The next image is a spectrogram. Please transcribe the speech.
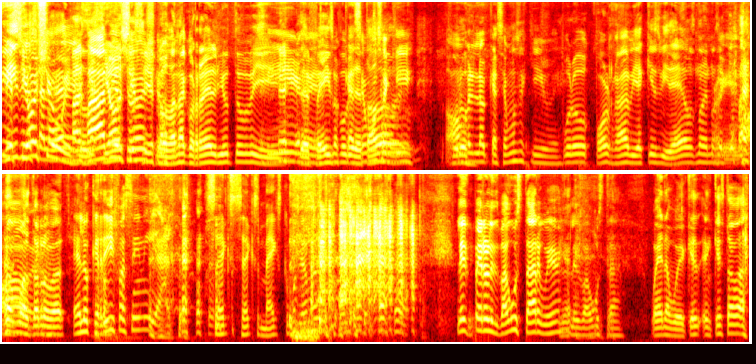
los vídeos, a la 18, güey. Más Más 18, 18. Nos van a correr el YouTube y de Facebook y de todo. aquí. Puro- Hombre, lo que hacemos aquí, güey. Puro Pornhub y X videos, ¿no? Y no sé qué No, más. Vamos a estar robados. Es lo que rifa, sí, ni ya. Sex, Sex Max, ¿cómo se llama? Les- pero les va a gustar, güey. Les va a gustar. Bueno, güey, ¿qué- ¿en qué estaba?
